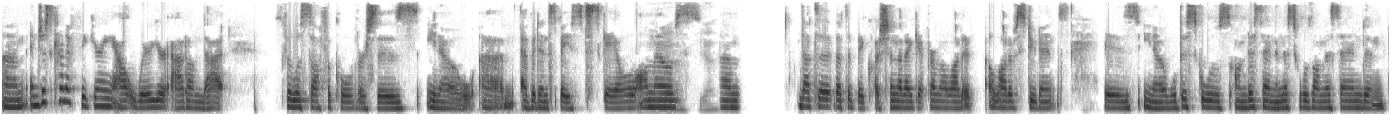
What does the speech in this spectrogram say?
um, and just kind of figuring out where you're at on that philosophical versus, you know, um, evidence-based scale almost. Yeah. Um, that's a that's a big question that I get from a lot of a lot of students is you know well this school's on this end and this school's on this end and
